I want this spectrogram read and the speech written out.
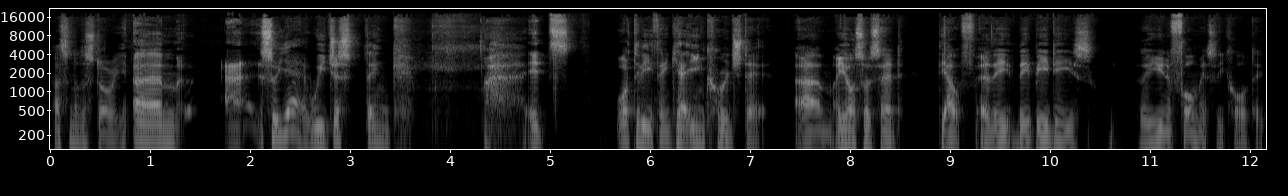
that's another story. Um, uh, so yeah, we just think it's. What did he think? Yeah, he encouraged it. Um, he also said the outf- uh, the the BDs, the uniform as he called it,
